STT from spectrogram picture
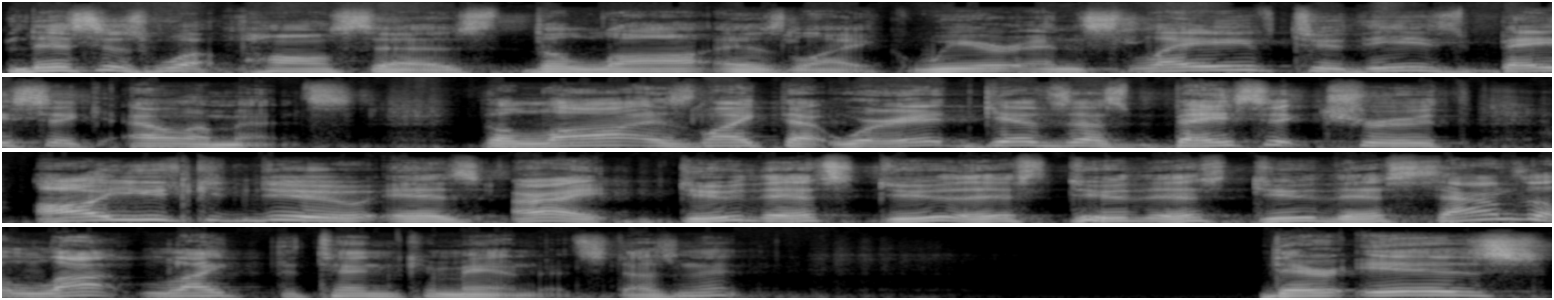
This is what Paul says the law is like. We are enslaved to these basic elements. The law is like that, where it gives us basic truth. All you can do is, all right, do this, do this, do this, do this. Sounds a lot like the Ten Commandments, doesn't it? There is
